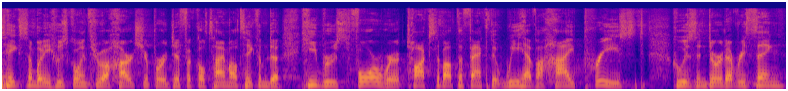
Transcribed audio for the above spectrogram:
take somebody who's going through a hardship or a difficult time, I'll take them to Hebrews 4, where it talks about the fact that we have a high priest who has endured everything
